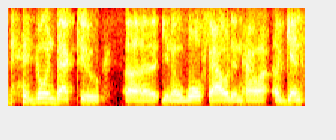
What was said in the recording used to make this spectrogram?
and going back to uh, you know Wolff out and how against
